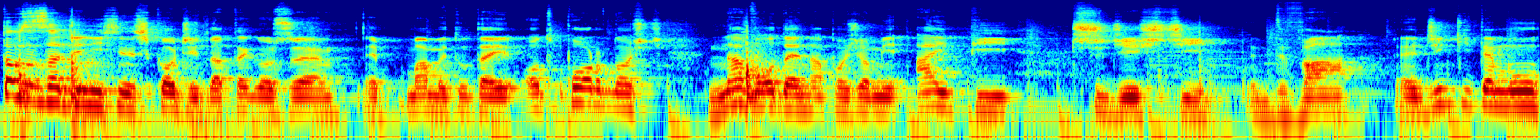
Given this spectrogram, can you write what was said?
To w zasadzie nic nie szkodzi, dlatego że e, mamy tutaj odporność na wodę na poziomie IP 32. E, dzięki temu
